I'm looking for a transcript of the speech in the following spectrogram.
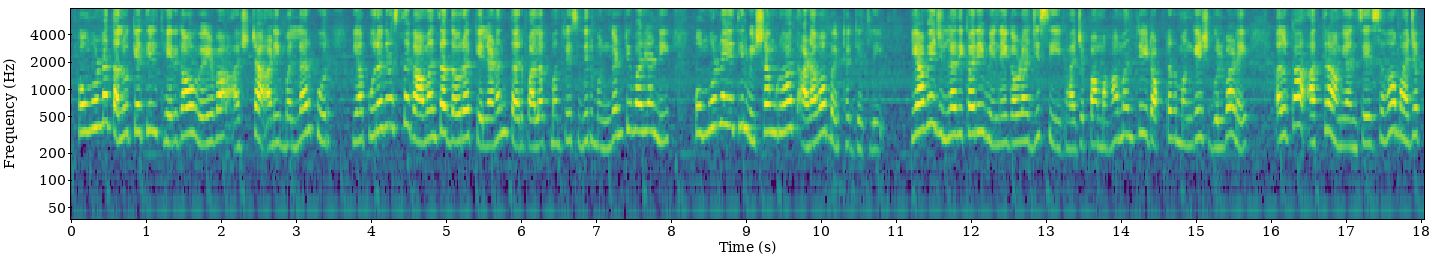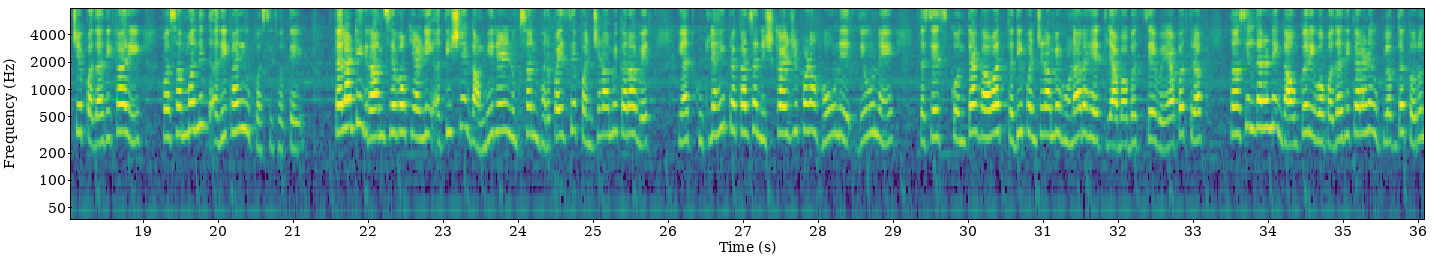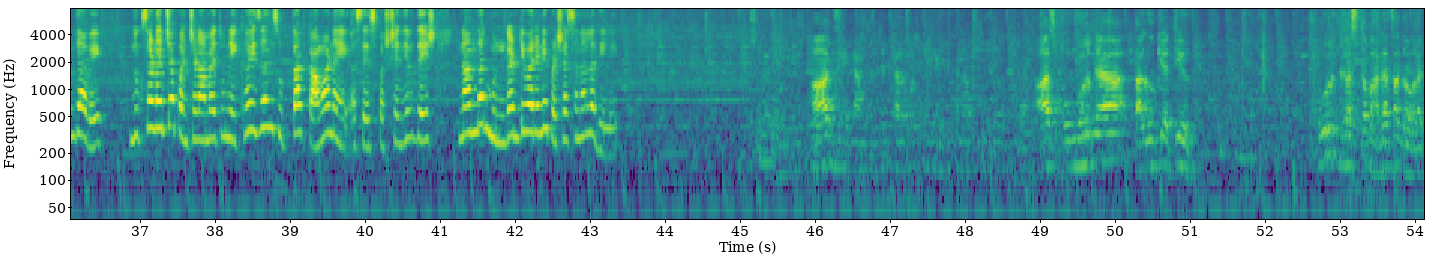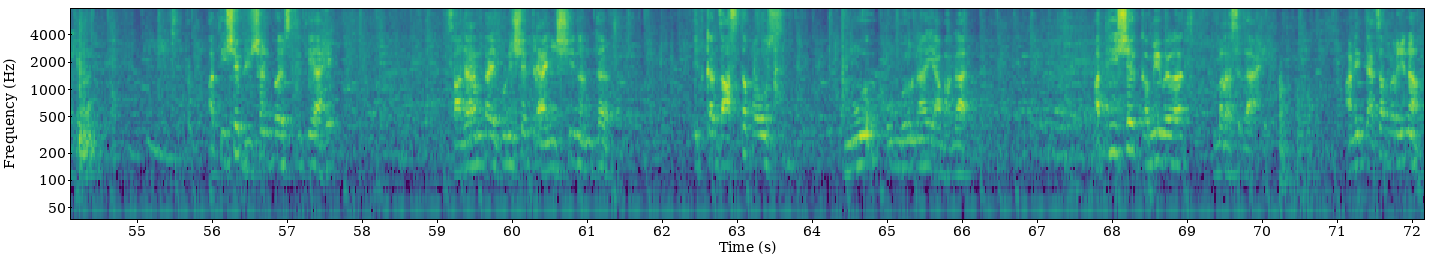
पोंभुर्णा तालुक्यातील थेरगाव वेळवा आष्टा आणि बल्लारपूर या पूरग्रस्त गावांचा दौरा केल्यानंतर पालकमंत्री सुधीर मुनगंटीवार यांनी पोंभुर्णा येथील विश्रामगृहात आढावा बैठक घेतली. यावेळी जिल्हाधिकारी विनय गौडा जीसी भाजपा महामंत्री डॉक्टर मंगेश गुलवाडे अलका आत्राम यांचे सह भाजपचे पदाधिकारी व संबंधित अधिकारी उपस्थित होते. तलाठी ग्रामसेवक यांनी अतिशय गांभीर्याने नुकसान भरपाईचे पंचनामे करावेत. यात कुठल्याही प्रकारचा निष्काळजीपणा होऊ ने- देऊ नये तसेच कोणत्या गावात कधी पंचनामे होणार आहेत याबाबतचे वेळापत्रक तहसीलदारांनी गावकरी व पदाधिकाऱ्यांनी उपलब्ध करून द्यावे. नुकसानाच्या पंचनाम्यातून एकही जण सुटता कामा नये असे स्पष्ट निर्देश नामदार मुनगंटीवार यांनी प्रशासनाला दिले. आज आज तालुक्यातील पूरग्रस्त भागाचा दौरा केला. अतिशय भीषण परिस्थिती आहे. साधारणतः एकोणीसशे त्र्याऐंशी नंतर इतका जास्त पाऊस मूळ पोंभुर्णा या भागात अतिशय कमी वेळात बरसला आहे. आणि त्याचा परिणाम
